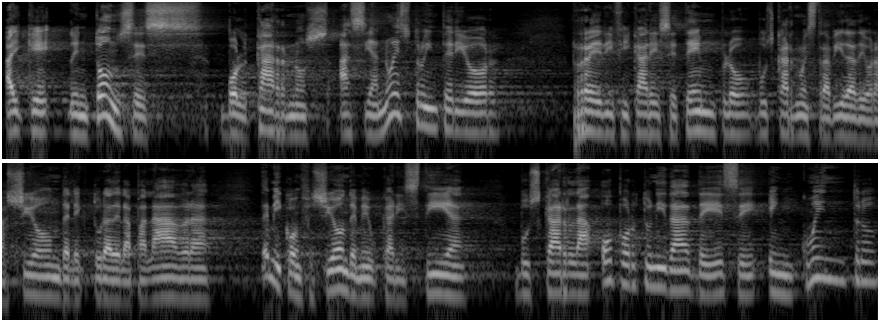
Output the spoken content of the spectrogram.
Hay que entonces volcarnos hacia nuestro interior, reedificar ese templo, buscar nuestra vida de oración, de lectura de la palabra, de mi confesión, de mi Eucaristía, buscar la oportunidad de ese encuentro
